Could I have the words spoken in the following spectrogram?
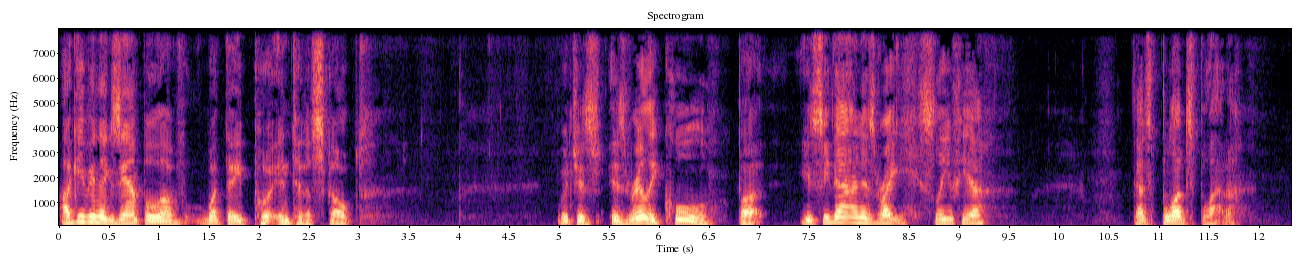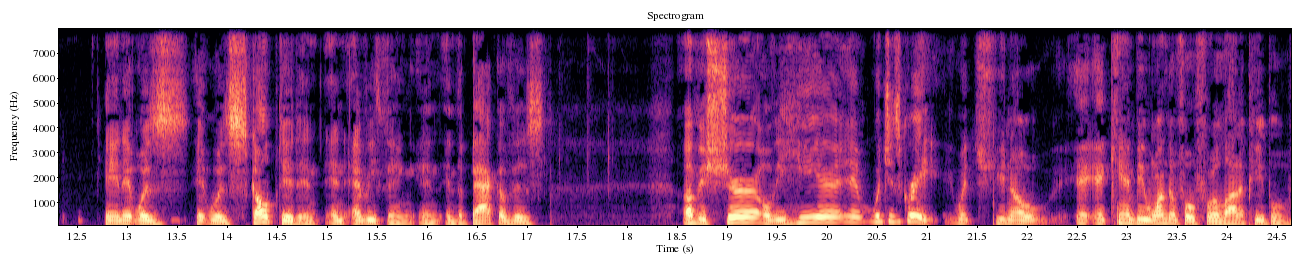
I'll give you an example of what they put into the sculpt, which is is really cool. But you see that on his right sleeve here? That's blood splatter. And it was it was sculpted in, in everything in, in the back of his of his shirt over here, which is great, which, you know, it, it, can be wonderful for a lot of people.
